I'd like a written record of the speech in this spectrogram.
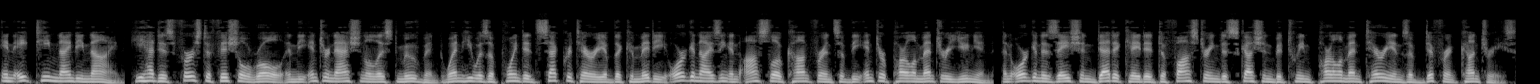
In 1899, he had his first official role in the internationalist movement when he was appointed secretary of the committee organizing an Oslo Conference of the Inter-Parliamentary Union, an organization dedicated to fostering discussion between parliamentarians of different countries.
